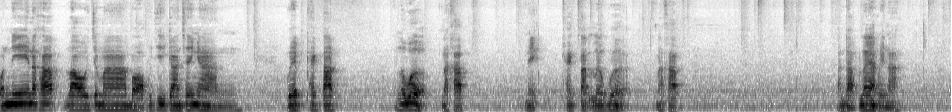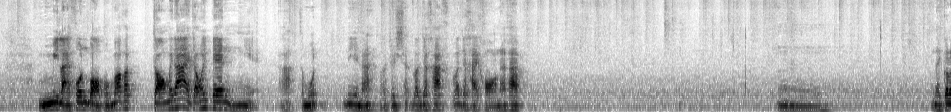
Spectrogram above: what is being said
วันนี้นะครับเราจะมาบอกวิธีการใช้งานเว็บ Cactus Lover นะครับนี่ Cactus Lover นะครับ อันดับแรกเลยนะ มีหลายคนบอกผมว่าเขาจองไม่ได้จองไม่เป็นนี่อ่าสมมตินี่นะ เราจะเราจะค้าเราจะขายของนะครับอืม ในกร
